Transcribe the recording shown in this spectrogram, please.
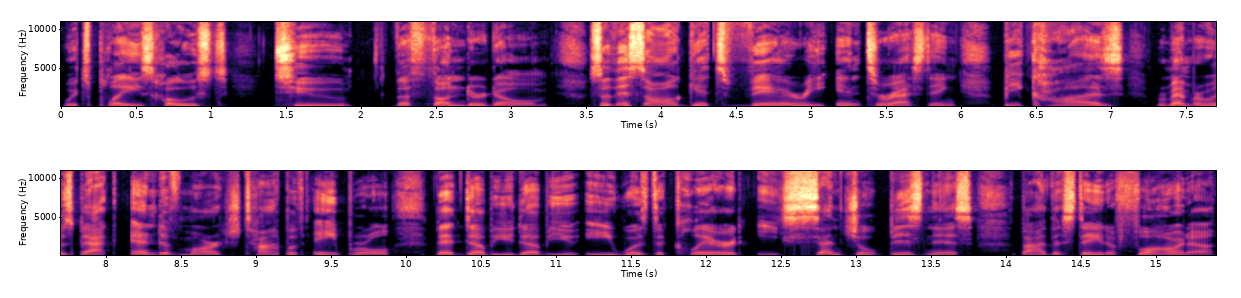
which plays host to the Thunderdome. So this all gets very interesting because remember it was back end of March, top of April that WWE was declared essential business by the state of Florida.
